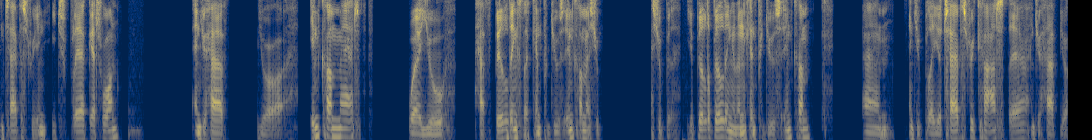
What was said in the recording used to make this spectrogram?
in Tapestry, and each player gets one. And you have your income mat, where you have buildings that can produce income as you as you you build a building and then it can produce income. Um, and you play your tapestry cards there, and you have your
